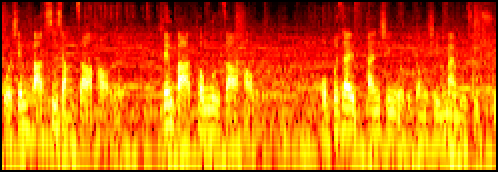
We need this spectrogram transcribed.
我先把市场找好了，先把通路找好了，我不再担心我的东西卖不出去。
